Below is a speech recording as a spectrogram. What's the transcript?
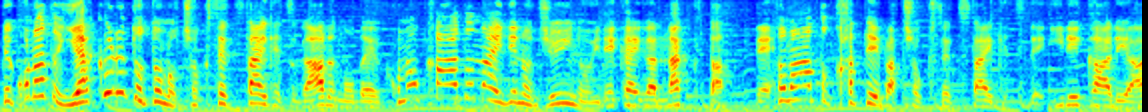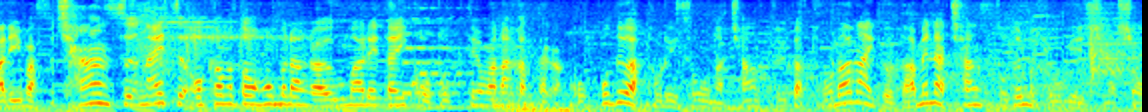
で、この後ヤクルトとの直接対決があるので、このカード内での順位の入れ替えがなくたって、その後勝てば直接対決で入れ替わりあります。チャンス、ナイス、岡本ホームランが生まれた以降得点はなかったが、ここでは取れそうなチャンスというか、取らないとダメなチャンスとでも表現しましょう。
